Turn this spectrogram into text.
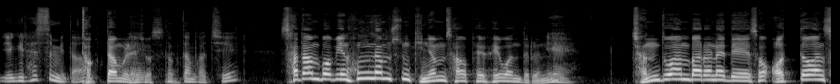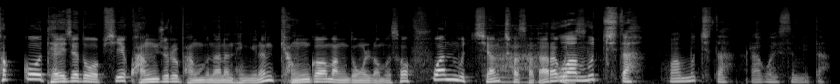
얘기를 했습니다. 덕담을 네, 해줬어요. 덕담 같이. 사단법인 홍남순 기념사업회 회원들은 예. 전두환 발언에 대해서 어떠한 석고 대제도 없이 광주를 방문하는 행위는 경거망동을 넘어서 후안무치한 처사다라고. 묻히다. 후안 묻히다라고 했습니다.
